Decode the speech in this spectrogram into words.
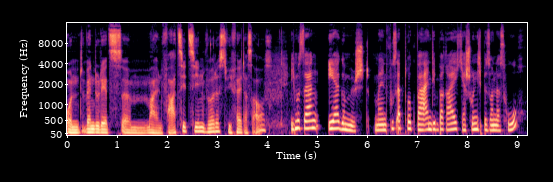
Und wenn du jetzt ähm, mal ein Fazit ziehen würdest, wie fällt das aus? Ich muss sagen, eher gemischt. Mein Fußabdruck war in dem Bereich ja schon nicht besonders hoch.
